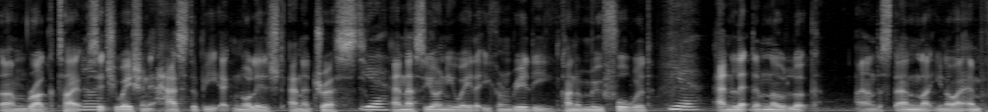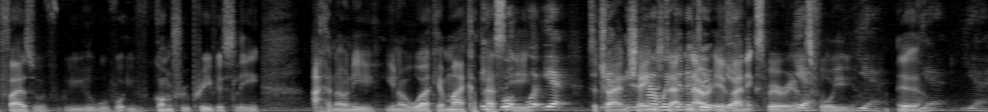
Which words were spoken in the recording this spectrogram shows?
um, rug type No. situation. It has to be acknowledged and addressed, Yeah. and that's the only way that you can really kind of move forward Yeah. and let them know. Look, I understand. Like you know, I empathize with, you, with what you've gone through previously. I can only you know work in my In what- capacity what- yeah, to try yeah, and change that gonna do- narrative yeah, and experience for you. Yeah, Yeah. yeah, yeah.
